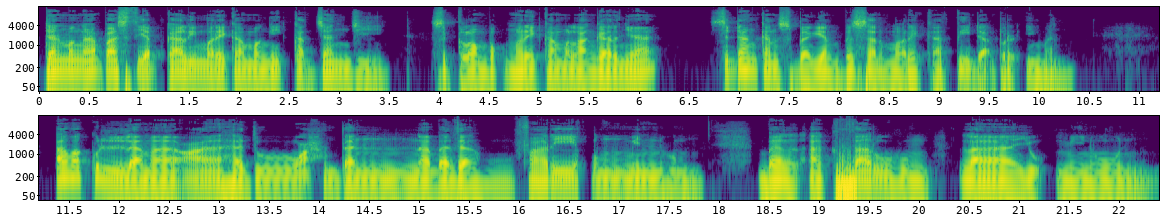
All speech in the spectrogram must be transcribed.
Dan mengapa setiap kali mereka mengikat janji, sekelompok mereka melanggarnya, sedangkan sebagian besar mereka tidak beriman? Awakullama ahadu wahdan nabadahu fariqum minhum bal aktharuhum la yu'minun.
